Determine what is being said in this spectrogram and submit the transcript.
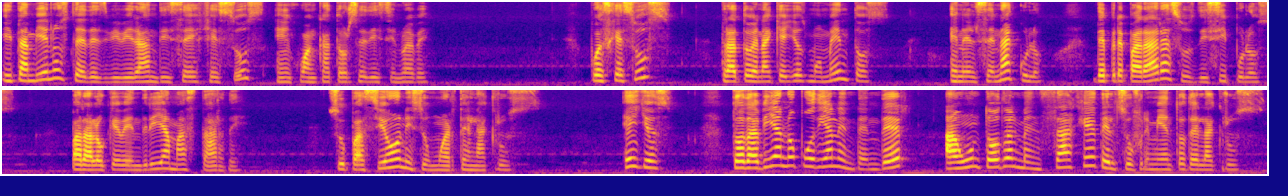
y también ustedes vivirán, dice Jesús en Juan 14, 19. Pues Jesús trató en aquellos momentos en el cenáculo de preparar a sus discípulos para lo que vendría más tarde, su pasión y su muerte en la cruz. Ellos todavía no podían entender aún todo el mensaje del sufrimiento de la cruz.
